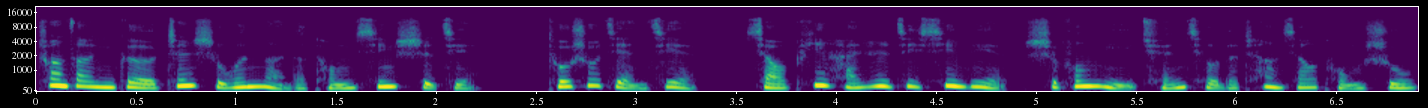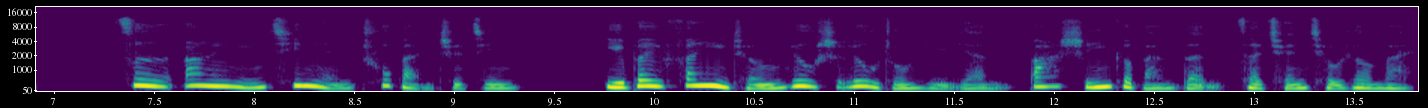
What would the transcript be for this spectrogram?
创造一个真实温暖的童心世界。图书简介：《小屁孩日记》系列是风靡全球的畅销童书，自二零零七年出版至今，已被翻译成六十六种语言，八十一个版本，在全球热卖。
